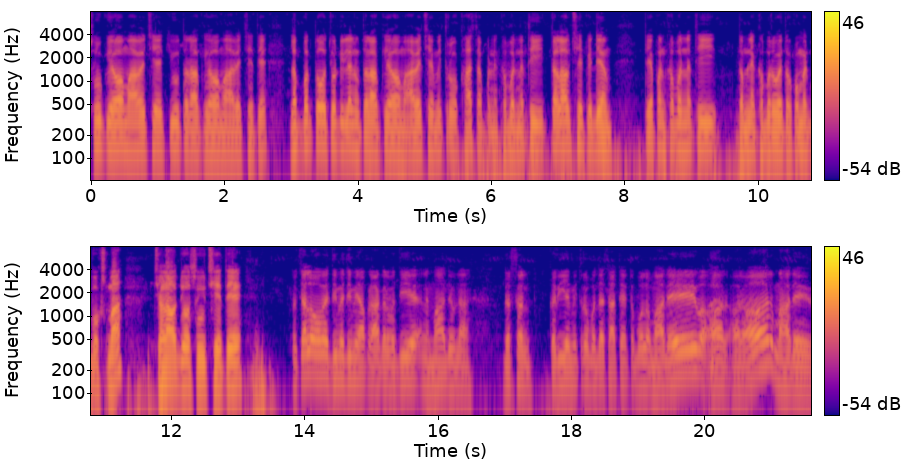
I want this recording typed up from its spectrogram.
શું કહેવામાં આવે છે કયું તળાવ કહેવામાં આવે છે તે. લગભગ તો ચોટીલાનું તળાવ કહેવામાં આવે છે મિત્રો ખાસ આપણને ખબર નથી. તળાવ છે કે ડેમ? તે પણ ખબર નથી. તમને ખબર હોય તો કોમેન્ટ બોક્સમાં જણાવજો શું છે તે. તો ચાલો હવે ધીમે ધીમે આપણે આગળ વધીએ અને મહાદેવના દર્શન કરીએ મિત્રો બધા સાથે તો બોલો મહાદેવ હર હર હર મહાદેવ.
